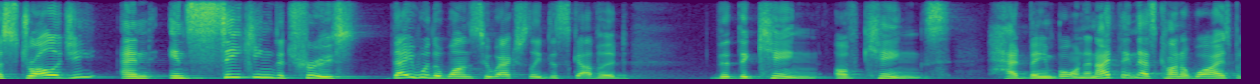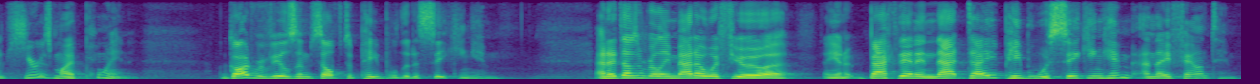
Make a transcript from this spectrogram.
astrology, and in seeking the truth, they were the ones who actually discovered that the King of Kings had been born. And I think that's kind of wise, but here is my point God reveals himself to people that are seeking him. And it doesn't really matter if you're, uh, you know, back then in that day, people were seeking him and they found him.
